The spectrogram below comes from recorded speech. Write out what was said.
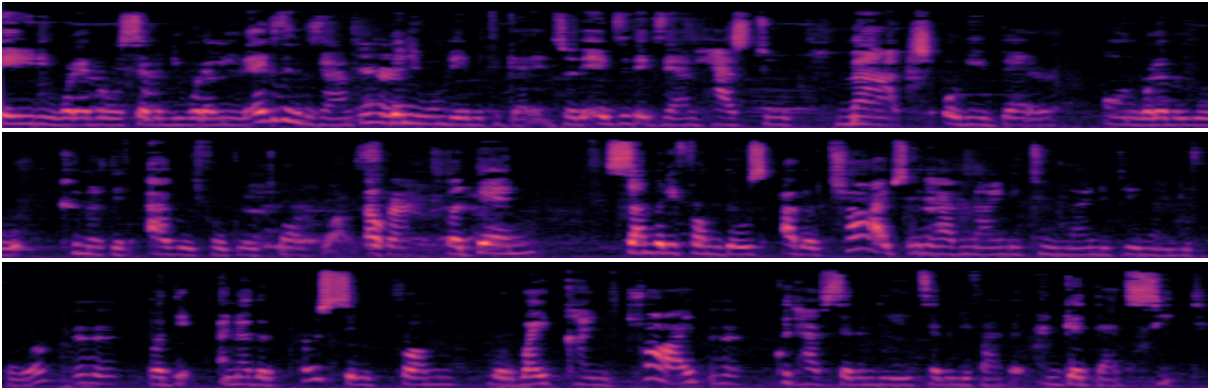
80 whatever or 70 whatever in the exit exam. Mm-hmm. Then you won't be able to get in. So the exit exam has to match or be better on whatever your cumulative average for grade 12 was. Okay. But then somebody from those other tribes could Mm-hmm. have 92, 93, 94 Mhm. but the, another person from the right kind of tribe Mm-hmm. could have 78, 75 and get that seat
